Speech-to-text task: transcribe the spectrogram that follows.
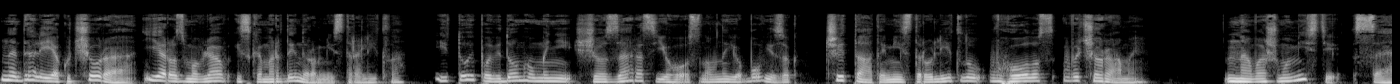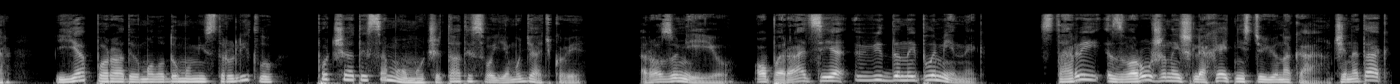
Не далі, як учора, я розмовляв із камердинером містера Літла, і той повідомив мені, що зараз його основний обов'язок читати містеру Літлу вголос вечорами. На вашому місці, сер, я порадив молодому містеру Літлу почати самому читати своєму дядькові. Розумію, операція відданий племінник. Старий зворушений шляхетністю юнака, чи не так?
